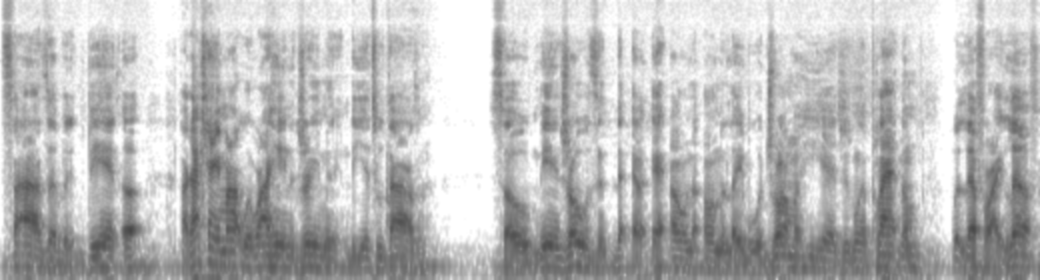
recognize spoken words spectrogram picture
sides of it, being up. Like I came out with Raheem the Dream in the year 2000. So me and Dro was in uh, on the on the label with Drama. He had just went platinum with Left Right Left.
